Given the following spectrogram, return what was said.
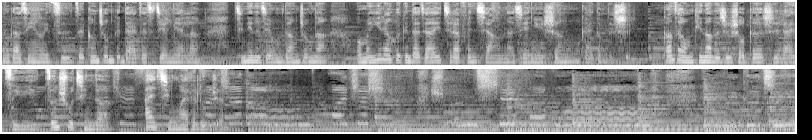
很高兴又一次在空中跟大家再次见面了。今天的节目当中呢，我们依然会跟大家一起来分享那些女生该懂的事。刚才我们听到的这首歌是来自于曾淑琴的《爱情外的路人》。爱只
